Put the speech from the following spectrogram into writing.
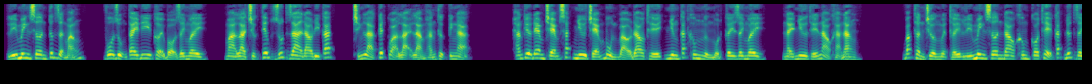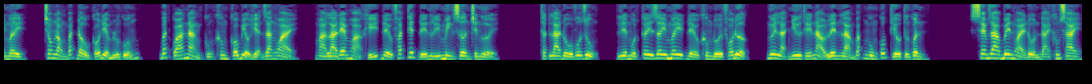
Lý Minh Sơn tức giận mắng, vô dụng tay đi cởi bỏ dây mây, mà là trực tiếp rút ra đao đi cắt, chính là kết quả lại làm hắn thực kinh ngạc. Hắn kia đem chém sắt như chém bùn bảo đao thế nhưng cắt không ngừng một cây dây mây, này như thế nào khả năng? Bắc Thần Trường Nguyệt thấy Lý Minh Sơn đao không có thể cắt đứt dây mây, trong lòng bắt đầu có điểm luống cuống, bất quá nàng cũng không có biểu hiện ra ngoài, mà là đem hỏa khí đều phát tiết đến Lý Minh Sơn trên người. Thật là đồ vô dụng, liền một cây dây mây đều không đối phó được, ngươi là như thế nào lên làm Bắc Ngung quốc thiếu tướng quân? Xem ra bên ngoài đồn đại không sai,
